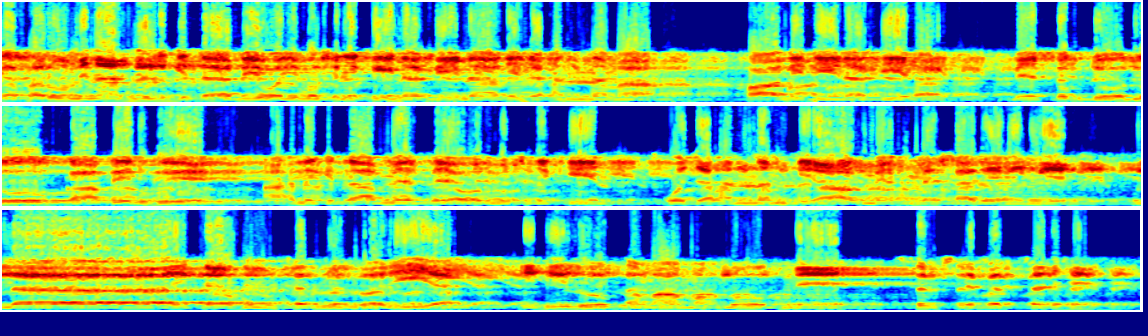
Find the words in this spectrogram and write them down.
كفروا من اهل الكتاب والمشركين في نار جهنم خالدین فیہا۔ بے شک جو لوگ کافر ہوئے اہل کتاب میں سے اور مشرقین وہ جہنم کی آگ میں ہمیشہ رہیں گے۔ اولئک هم شر الوریہ، یہی لوگ تمام مخلوق میں سب سے بدتر ہے۔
